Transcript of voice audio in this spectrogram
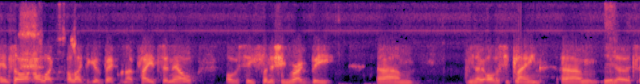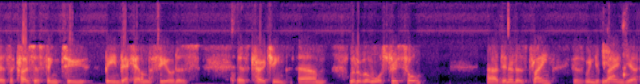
and so I, I like I like to give back when I played. So now, obviously, finishing rugby, um, you know, obviously playing, um, you know, it's, it's the closest thing to being back out on the field is is coaching. Um, a little bit more stressful uh, than it is playing because when you're Yeah. playing, you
